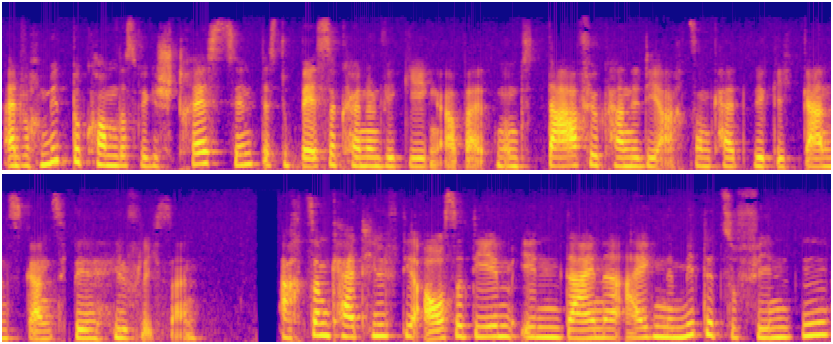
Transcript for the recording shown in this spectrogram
einfach mitbekommen, dass wir gestresst sind, desto besser können wir gegenarbeiten. Und dafür kann dir die Achtsamkeit wirklich ganz, ganz behilflich sein. Achtsamkeit hilft dir außerdem, in deine eigene Mitte zu finden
